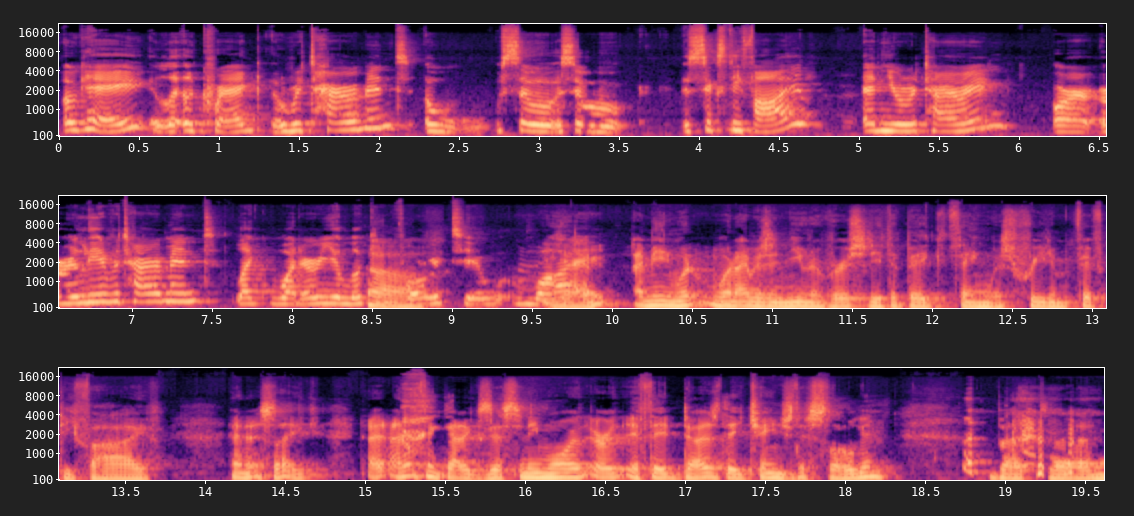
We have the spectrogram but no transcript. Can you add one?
okay, Craig, retirement. Oh, so so sixty five, and you're retiring or early retirement? Like, what are you looking oh, forward to? Why? Yeah, I mean, when when I was in university, the big thing was Freedom fifty five. And it's like, I, I don't think that exists anymore. Or if it does, they change the slogan. But uh,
